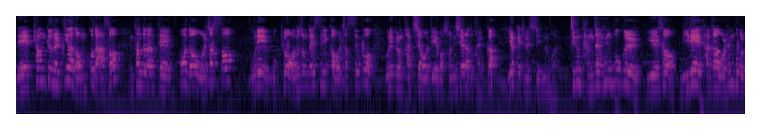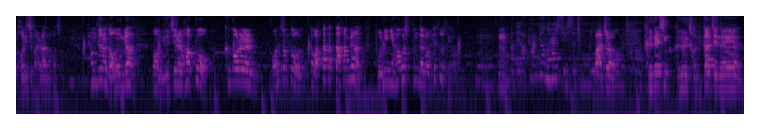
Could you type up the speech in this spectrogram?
내 평균을 뛰어넘고 나서 인턴들한테 어 너 월차 써? 우리 목표 어느 정도 했으니까 월차 쓰고 우리 그럼 같이 어디에 뭐 전시회라도 갈까? 이렇게 될 수 있는 거야. 지금 당장 행복을 위해서 미래에 다가올 행복을 버리지 말라는 거죠. 평균을 넘으면 어, 유지를 하고 그거를 어느 정도 그러니까 왔다 갔다 하면 본인이 하고 싶은 대로 해도 돼요. 음. 응. 그러니까 내가 평균을 할 수 있을 정도의 맞아. 방법을 찾아야 돼. 그 대신 그 전까지는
